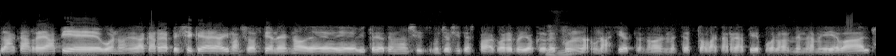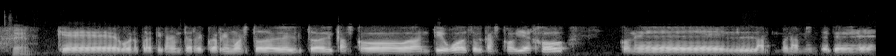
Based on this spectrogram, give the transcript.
la carrera a pie, bueno, en la carrera a pie sí que hay más opciones, ¿no? De, de Vitoria tenemos muchos sitios para correr, pero yo creo que fue un, un acierto, ¿no? El meter toda la carrera a pie por la almendra medieval, Sí. que bueno prácticamente recorrimos todo el todo el casco antiguo todo el casco viejo con el buen ambiente que,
